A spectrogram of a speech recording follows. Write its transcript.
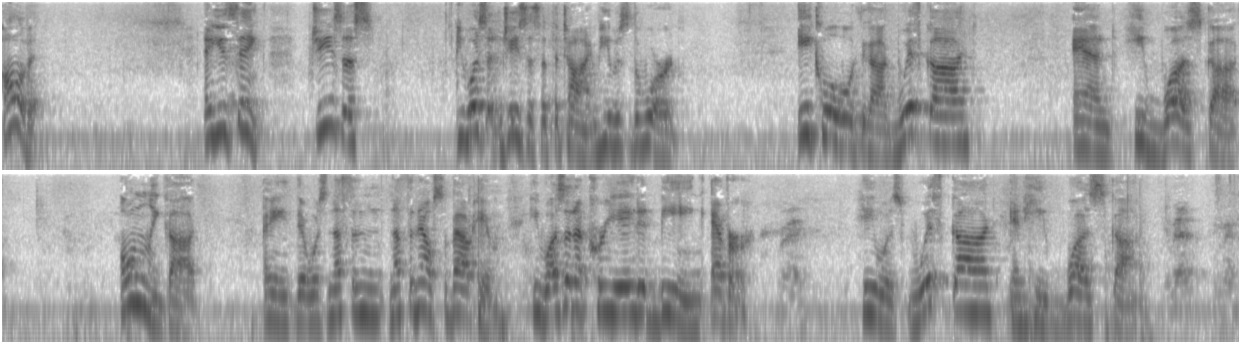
All of it. Now you think, Jesus, he wasn't Jesus at the time, he was the Word. Equal with God, with God, and he was God. Only God. I mean, there was nothing nothing else about him. He wasn't a created being ever. Right. He was with God and he was God. Amen. Amen.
